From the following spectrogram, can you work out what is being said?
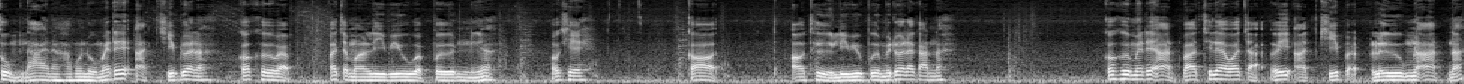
สุ่มได้นะครับคุณดูไม่ได้อัดคลิปด้วยนะ ก็คือแบบก็จะมารีวิวแบบปืนอย่างเงี้ยโอเค ก็เอาถือรีวิวปืนไปด้วยแล้วกันนะ ก็คือไม่ได้อัดว่าที่แรกว่าจะเอ้ยอัดคลิปลืมล้วอัดนะ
